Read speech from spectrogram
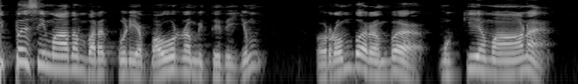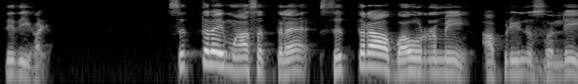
ஐப்பசி மாதம் வரக்கூடிய பௌர்ணமி திதியும் ரொம்ப ரொம்ப முக்கியமான திதிகள். சித்திரை மாதத்தில் சித்ரா பௌர்ணமி அப்படின்னு சொல்லி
